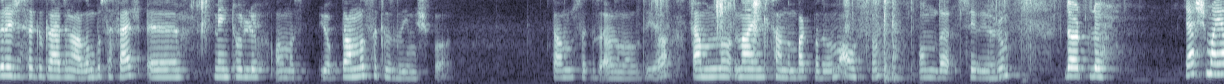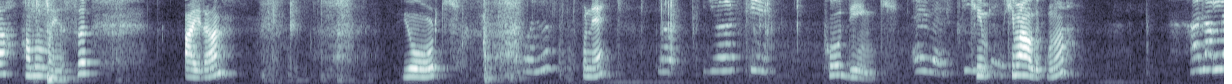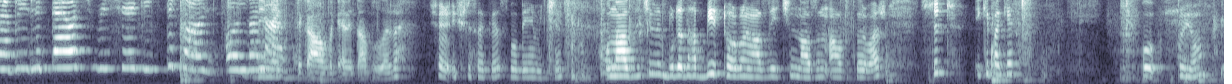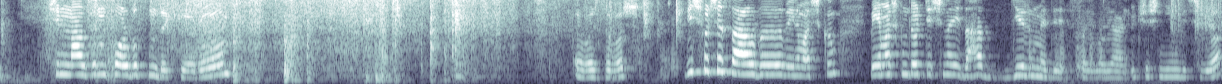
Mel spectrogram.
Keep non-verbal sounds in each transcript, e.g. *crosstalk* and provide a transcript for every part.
draje sakızlardan aldım. Bu sefer e, mentollü olması yok damla sakızlıymış bu. Damla sakızı aromalı diyor. Ben bunu naneli sandım bakmadım ama olsun. Onu da seviyorum. Dörtlü yaş maya, hamur mayası, ayran, yoğurt. Bu ne? yoğurt Puding. Evet. Kim kime aldık bunu? Halamla birlikte bir şey gittik on- ondan Bime aldık. gittik aldık evet ablaları. Şöyle üçlü sakız bu benim için. Bu Nazlı için ve burada daha bir torba Nazlı için Nazlı'nın aldıkları var. Süt iki paket. Bu suyum. Şimdi Nazlı'nın torbasını döküyorum. Ivır zıvır. Diş fırçası aldı benim aşkım. Benim aşkım 4 yaşına daha girmedi sayılır yani 3 yaşını yeni bitiriyor.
